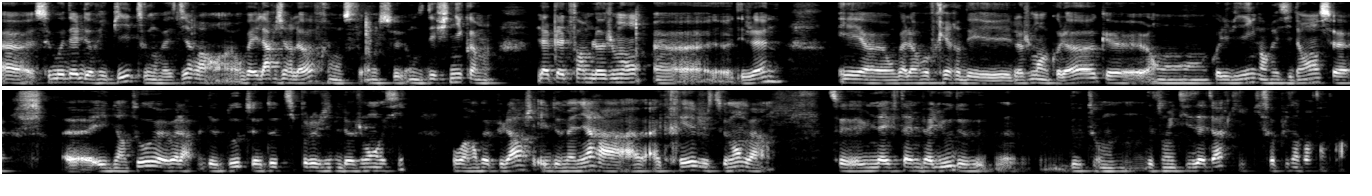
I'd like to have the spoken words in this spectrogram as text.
euh, ce modèle de repeat où on va se dire, on va élargir l'offre et on se, définit comme la plateforme logement des jeunes et on va leur offrir des logements en coloc, en co-living, en résidence et bientôt, voilà, d'autres typologies de logements aussi pour voir un peu plus large et de manière à, à, créer justement bah, une lifetime value de, de, ton, de ton utilisateur qui, qui, soit plus importante. Quoi.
